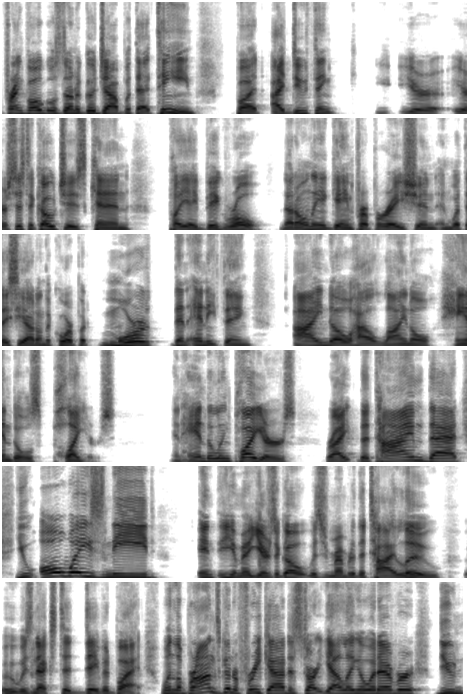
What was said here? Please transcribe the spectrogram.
Frank Vogel's done a good job with that team. But I do think your your assistant coaches can play a big role, not only in game preparation and what they see out on the court, but more than anything, I know how Lionel handles players and handling players, right? The time that you always need in you know, years ago, it was remember the Ty Lue who was next to David Blatt. When LeBron's gonna freak out and start yelling or whatever, you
